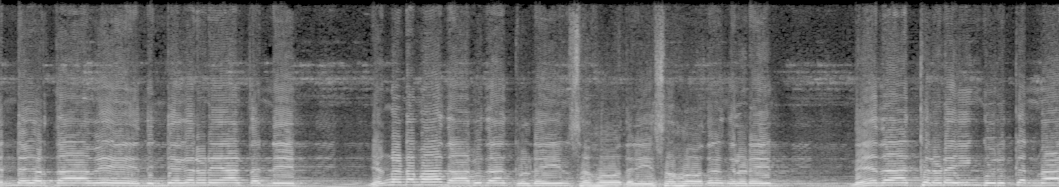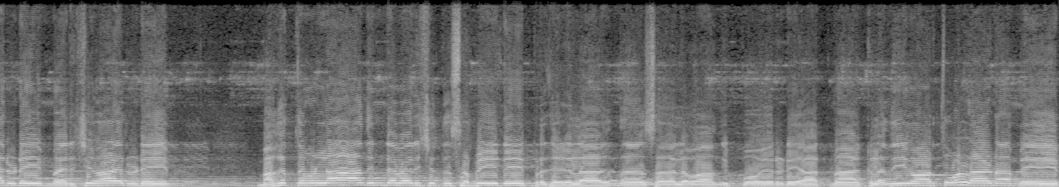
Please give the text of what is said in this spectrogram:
എന്റെ കർത്താവേ നിന്റെ കരുണയാൽ തന്നെ ഞങ്ങളുടെ മാതാപിതാക്കളുടെയും സഹോദരി സഹോദരങ്ങളുടെയും നേതാക്കളുടെയും ഗുരുക്കന്മാരുടെയും മരിച്ചുകാരുടെയും മഹത്വമുള്ള നിന്റെ പരിശുദ്ധ സഭയുടെ പ്രജകളാകുന്ന സകല വാങ്ങിപ്പോയവരുടെ ആത്മാക്കളെ നീ ഓർത്തുകൊള്ളണമേ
